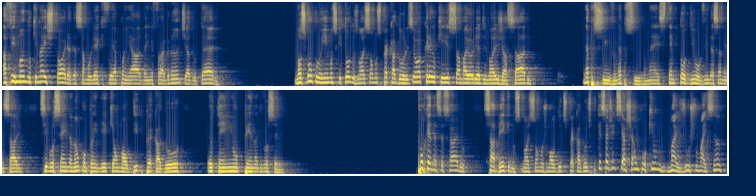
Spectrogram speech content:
afirmando que na história dessa mulher que foi apanhada em flagrante adultério, nós concluímos que todos nós somos pecadores. Eu creio que isso a maioria de nós já sabe. Não é possível, não é possível, né? Esse tempo todinho ouvindo essa mensagem, se você ainda não compreender que é um maldito pecador, eu tenho pena de você. Porque é necessário saber que nós somos malditos pecadores, porque se a gente se achar um pouquinho mais justo, mais santo,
